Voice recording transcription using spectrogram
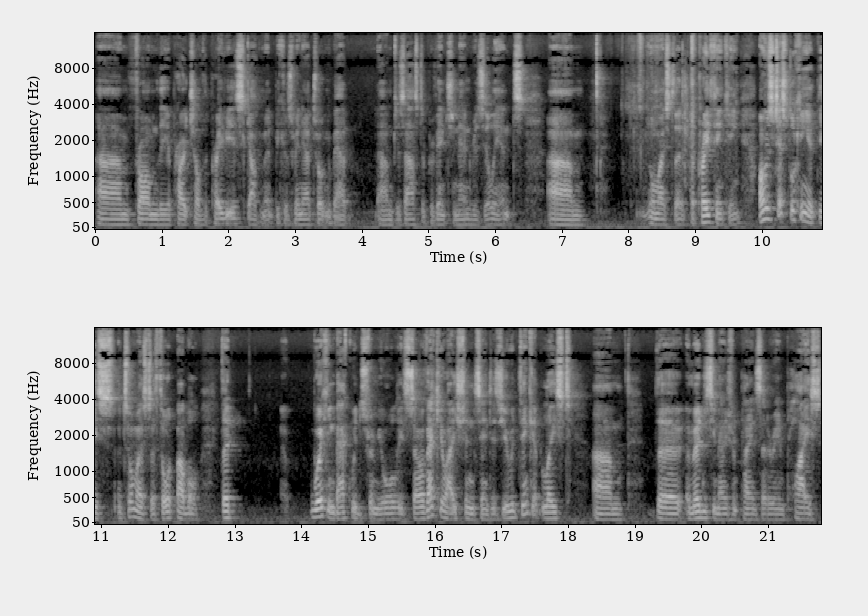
um, from the approach of the previous government because we're now talking about um, disaster prevention and resilience. Um, almost the, the pre-thinking. I was just looking at this. It's almost a thought bubble that working backwards from your list, so evacuation centres, you would think at least um, the emergency management plans that are in place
